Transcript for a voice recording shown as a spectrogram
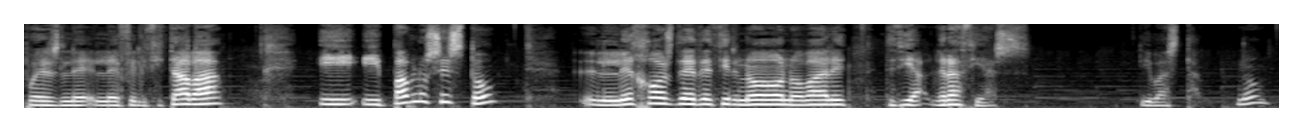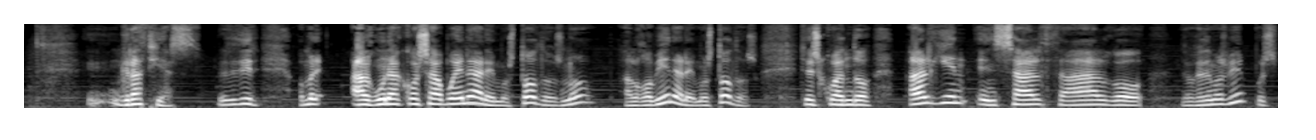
pues le felicitaba y, y Pablo VI lejos de decir no, no vale, decía gracias y basta, ¿no? Gracias. Es decir, hombre, alguna cosa buena haremos todos, ¿no? Algo bien haremos todos. Entonces, cuando alguien ensalza algo de lo que hacemos bien, pues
